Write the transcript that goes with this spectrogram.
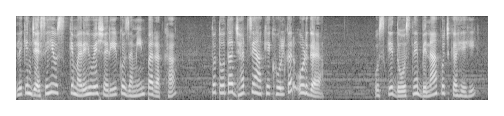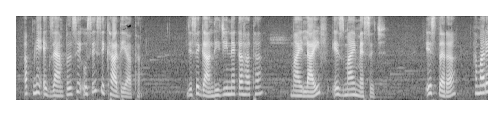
लेकिन जैसे ही उसके मरे हुए शरीर को ज़मीन पर रखा तो तोता झट से आँखें खोलकर उड़ गया। उसके दोस्त ने बिना कुछ कहे ही अपने एग्ज़ाम्पल से उसे सिखा दिया था, जिसे गांधी जी ने कहा था my life is my message इस तरह हमारे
